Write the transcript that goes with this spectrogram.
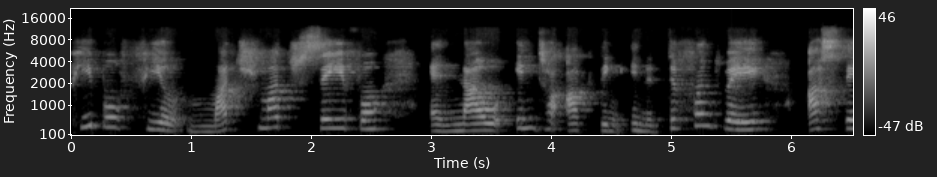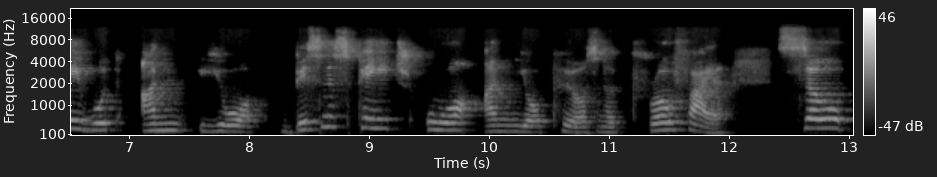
people feel much, much safer and now interacting in a different way as they would on your business page or on your personal profile. So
